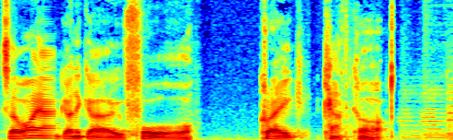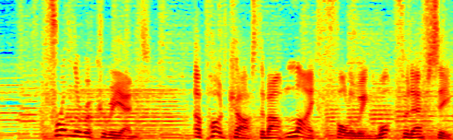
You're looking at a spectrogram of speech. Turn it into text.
So I am going to go for Craig Cathcart. From the Rookery End, a podcast about life following Watford FC.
